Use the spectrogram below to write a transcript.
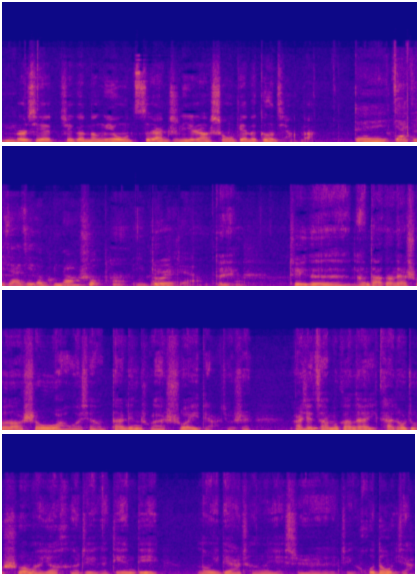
嗯而且这个能用自然之力让生物变得更强大。对，加几加几的膨胀术，嗯，一般是这样的。对，这个狼大刚才说到生物啊，我想单拎出来说一点儿，就是，而且咱们刚才一开头就说嘛，要和这个 D N D《龙与地下城》也是这个互动一下，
